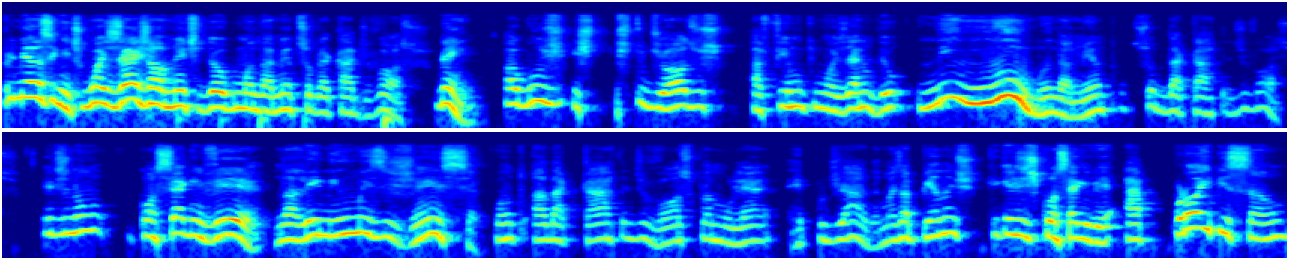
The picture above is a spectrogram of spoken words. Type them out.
Primeiro é o seguinte: Moisés realmente deu algum mandamento sobre a carta de divórcio? Bem, alguns estudiosos afirmam que Moisés não deu nenhum mandamento sobre a carta de divórcio. Eles não conseguem ver na lei nenhuma exigência quanto à da carta de divórcio para a mulher repudiada, mas apenas o que eles conseguem ver? A proibição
